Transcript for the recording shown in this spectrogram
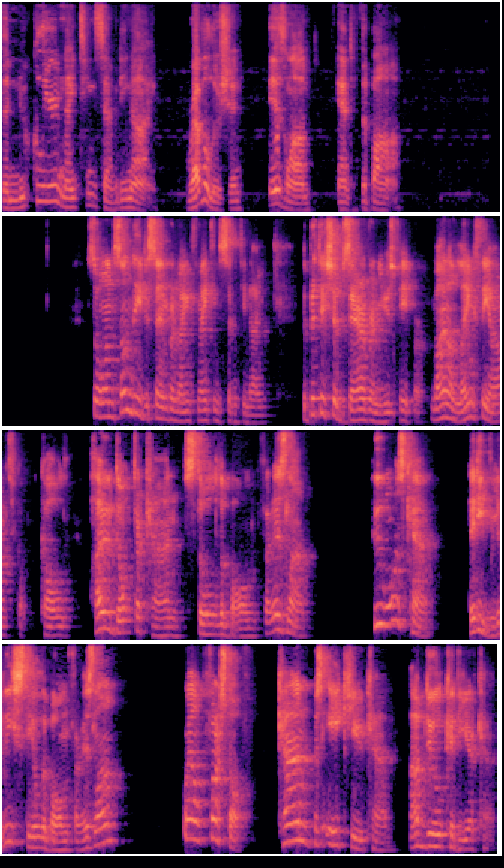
The Nuclear 1979, Revolution, Islam, and the Bomb. So on Sunday, December 9th, 1979, the British Observer newspaper ran a lengthy article called How Dr. Khan Stole the Bomb for Islam. Who was Khan? Did he really steal the bomb for Islam? Well, first off, Khan was A.Q. Khan, Abdul Qadir Khan,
